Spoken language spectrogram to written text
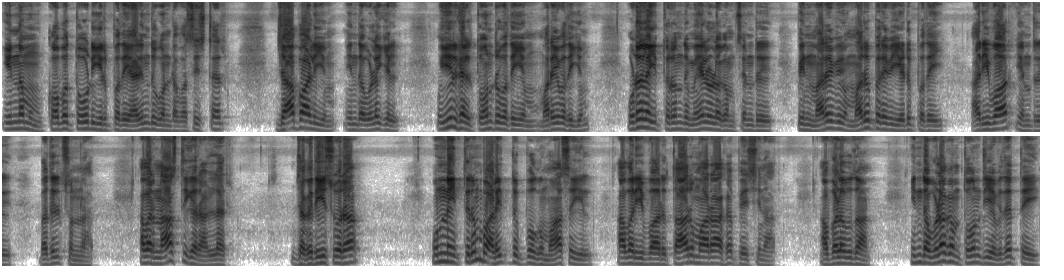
இன்னமும் கோபத்தோடு இருப்பதை அறிந்து கொண்ட வசிஷ்டர் ஜாபாலியும் இந்த உலகில் உயிர்கள் தோன்றுவதையும் மறைவதையும் உடலை துறந்து மேலுலகம் சென்று பின் மறைவு மறுபிறவி எடுப்பதை அறிவார் என்று பதில் சொன்னார். அவர் நாஸ்திகர் அல்லர். ஜெகதீஸ்வரா உன்னை திரும்ப அழைத்துப் போகும் ஆசையில் அவர் இவ்வாறு தாறுமாறாக பேசினார். அவ்வளவுதான். இந்த உலகம் தோன்றிய விதத்தை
